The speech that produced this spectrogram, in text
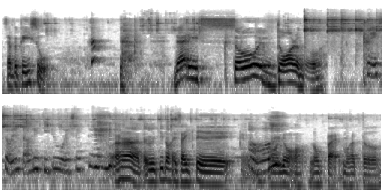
sampai ke esok. That is so adorable. So esok ni tak boleh tidur excited. Ah, tak boleh tidur excited. Oh. Oh, no, lompat merata.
